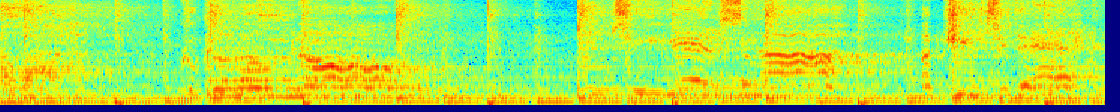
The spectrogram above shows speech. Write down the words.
は心の小さな空き地で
